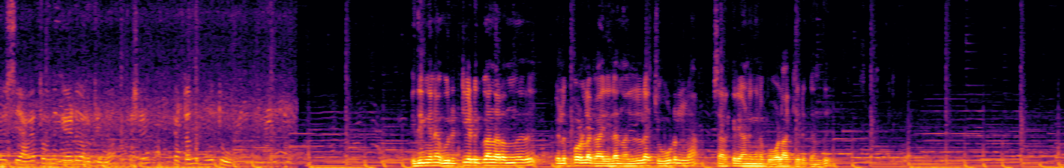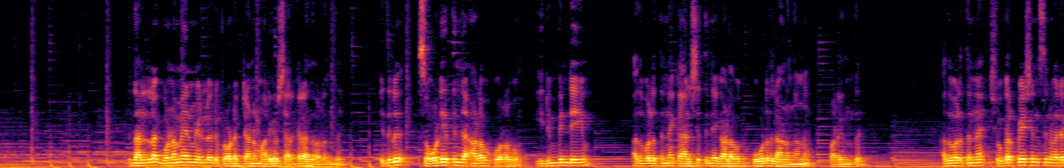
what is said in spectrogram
യൂസ് ചെയ്യാം. അകത്തൊന്നും കേട് വരത്തില്ല. പക്ഷെ പെട്ടെന്ന് പൂത്തു പോകും. ഇതിങ്ങനെ ഉരുട്ടിയെടുക്കുക എന്ന് പറയുന്നത് എളുപ്പമുള്ള കാര്യമില്ല. നല്ല ചൂടുള്ള ശർക്കരയാണ് ഇങ്ങനെ ബോളാക്കി എടുക്കുന്നത്. നല്ല ഗുണമേന്മയുള്ള ഒരു പ്രോഡക്റ്റാണ് മറിയൂർ ശർക്കര എന്ന് പറയുന്നത്. ഇതിൽ സോഡിയത്തിന്റെ അളവ് കുറവും ഇരുമ്പിന്റെയും അതുപോലെ തന്നെ കാൽഷ്യത്തിന്റെയൊക്കെ അളവ് കൂടുതലാണെന്നാണ് പറയുന്നത്. അതുപോലെ തന്നെ ഷുഗർ പേഷ്യൻസിന് വരെ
